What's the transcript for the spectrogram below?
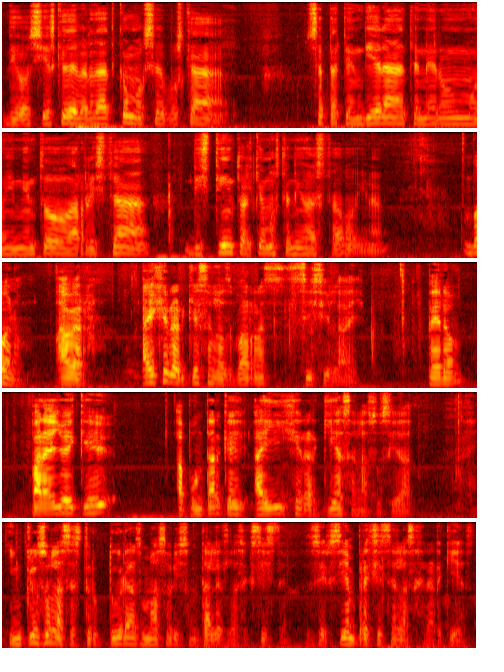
digo, si es que de verdad como se busca, se pretendiera tener un movimiento arrista distinto al que hemos tenido hasta hoy, ¿no? Bueno, a ver, ¿hay jerarquías en las barras? Sí, sí la hay. Pero para ello hay que apuntar que hay jerarquías en la sociedad. Incluso en las estructuras más horizontales las existen. Es decir, siempre existen las jerarquías.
